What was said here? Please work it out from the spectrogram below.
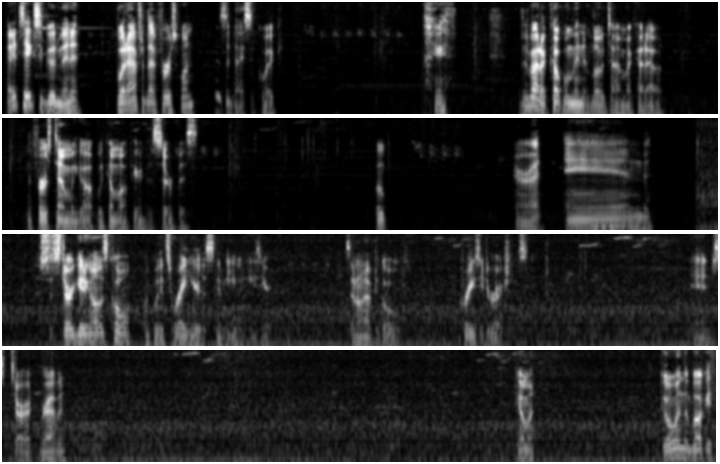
It takes a good minute, but after that first one, it's a nice and quick. it's about a couple minute load time I cut out the first time we go we come up here to the surface. Oop. Alright, and let's just start getting all this coal. Luckily it's right here, this is gonna be even easier. So I don't have to go crazy directions. And just start grabbing. Come on. Go in the bucket.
